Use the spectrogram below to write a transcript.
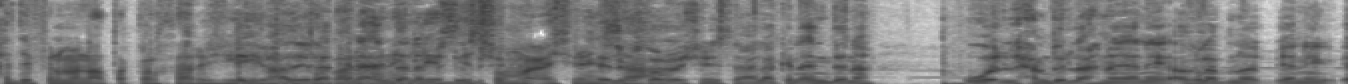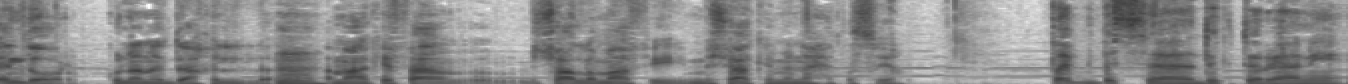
هذه في المناطق الخارجية. أيوه هذه لكن يعني عندنا اللي بس- بيصوموا بشكل- 20 اللي بيصوم ساعه 20 ساعة. لكن عندنا والحمد لله إحنا يعني أغلبنا يعني إندور كلنا داخل. أماكن فإن شاء الله ما في مشاكل من ناحية الصيام. طيب بس آه، دكتور يعني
